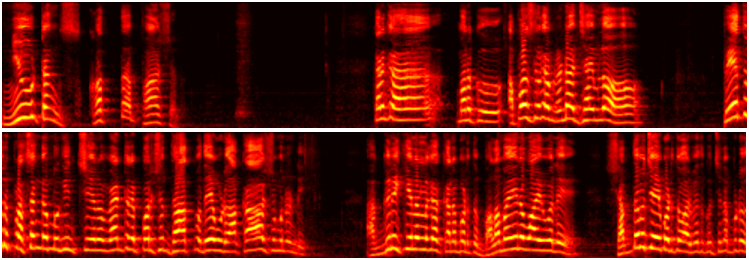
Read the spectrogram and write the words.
new tongues కొత్త భాషలు. కనుక మనకు అపోజిట్గా రెండో అధ్యాయంలో పేతురు ప్రసంగం ముగించిన వెంటనే పరిశుద్ధాత్మ దేవుడు ఆకాశము నుండి అగ్నికీలలుగా కనబడుతూ బలమైన వాయువులే శబ్దము చేయబడుతూ వారి మీదకి వచ్చినప్పుడు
